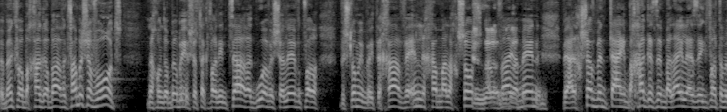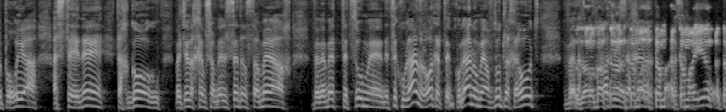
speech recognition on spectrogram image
ובאמת כבר בחג הבא, וכבר בשבועות. אנחנו נדבר שאתה כבר נמצא רגוע ושלב כבר בשלומי ביתך, ואין לך מה לחשוש, הלוואי, אמן. ועכשיו בינתיים, בחג הזה, בלילה הזה, אם כבר אתה בפוריה, אז תהנה, תחגוג, ותהיה לכם שם ליל סדר שמח, ובאמת תצאו, נצא כולנו, לא רק אתם, כולנו מעבדות לחירות, ואנחנו רק להיזכר. אתה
